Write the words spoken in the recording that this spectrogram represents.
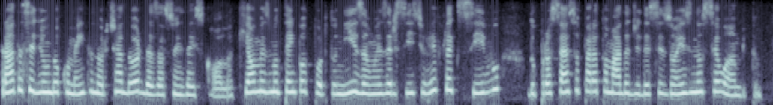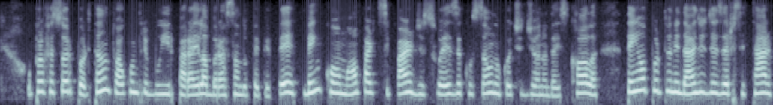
Trata-se de um documento norteador das ações da escola, que ao mesmo tempo oportuniza um exercício reflexivo do processo para a tomada de decisões no seu âmbito. O professor, portanto, ao contribuir para a elaboração do PPP, bem como ao participar de sua execução no cotidiano da escola, tem a oportunidade de exercitar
